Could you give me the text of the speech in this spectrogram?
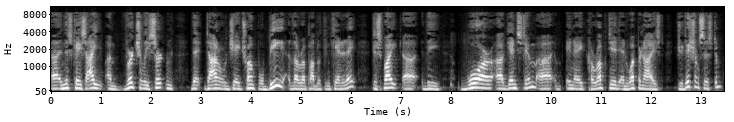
Uh, in this case, I, am virtually certain that Donald J. Trump will be the Republican candidate, despite uh, the war against him uh, in a corrupted and weaponized judicial system.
